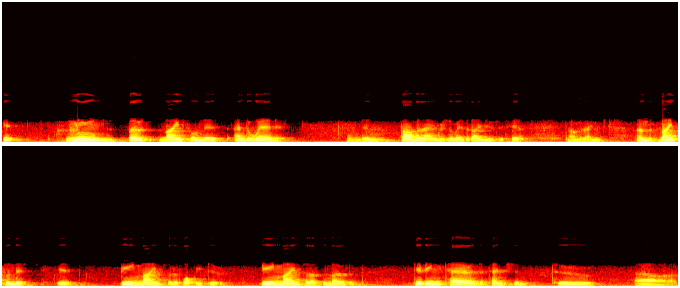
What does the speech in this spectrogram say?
it means both mindfulness and awareness. And in Dharma language, the way that I use it here, Dharma language, um, mindfulness is being mindful of what we do, being mindful of the moment, giving care and attention to our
